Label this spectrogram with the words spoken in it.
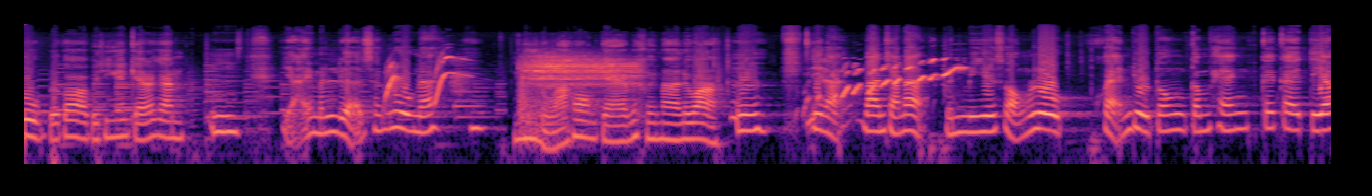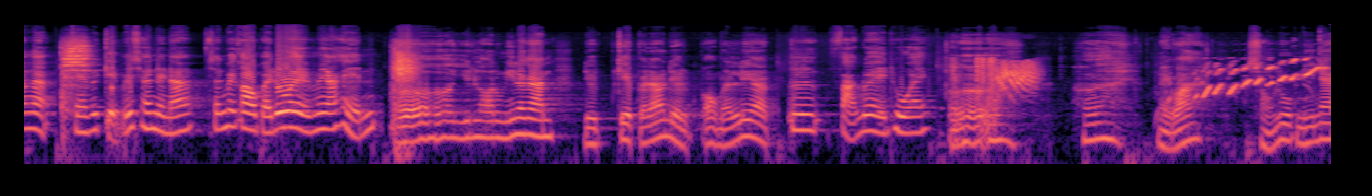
รูปแล้วก็ไปทิ้งให้แกแล้วกัน อืม อย่าให้มันเหลือสักรูปนะ นี่เหรอวะห้องแกไม่เคยมาเลยว่ะ เออ นี่แหละบ้านฉันอะ่ะ มันมีอยู่สองลูก แขวนอยู่ตรงกำแพงใกล้ๆเตียงอะ่ะ แกไปเก็บไว้ฉันหน่อยนะ ฉันไม่เข้าไปด้วยไม่อยากเห็น เออเออยืนรอตรงนี้แล้วกัน เดี๋ยวเก็บไปแล้วเดี๋ยวออกมาเรียก เออฝากด้วยไอ้ทวยเออเออเออเฮ้ยไหนวะสองรูปนี้แน่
